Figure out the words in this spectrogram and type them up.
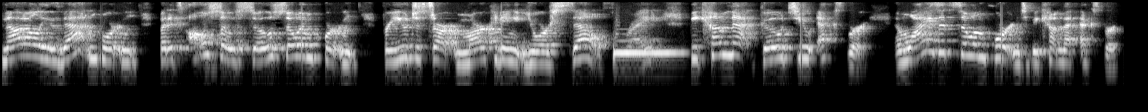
Not only is that important, but it's also so, so important for you to start marketing yourself, right? Become that go to expert. And why is it so important to become that expert?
